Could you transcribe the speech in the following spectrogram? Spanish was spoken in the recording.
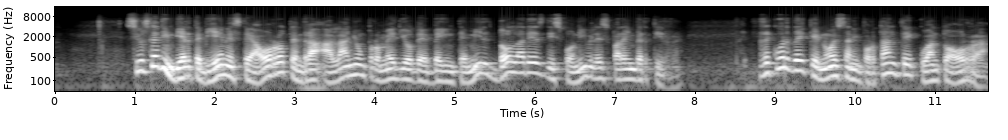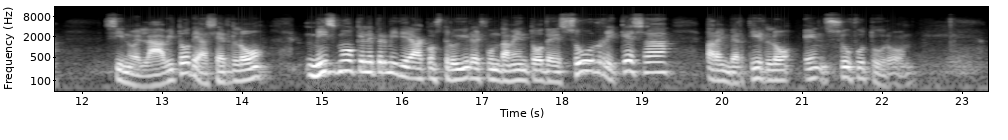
Si usted invierte bien este ahorro, tendrá al año un promedio de 20 mil dólares disponibles para invertir. Recuerde que no es tan importante cuánto ahorra, sino el hábito de hacerlo mismo que le permitirá construir el fundamento de su riqueza para invertirlo en su futuro.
